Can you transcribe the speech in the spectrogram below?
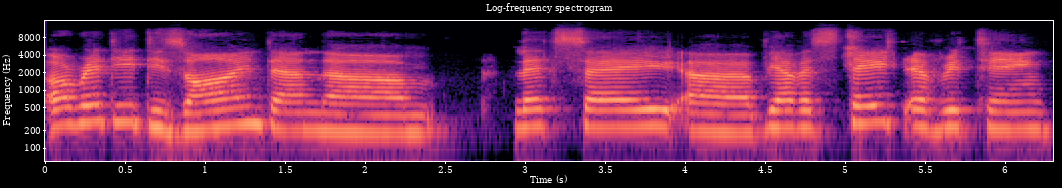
already designed and um, let's say uh, we have staged everything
